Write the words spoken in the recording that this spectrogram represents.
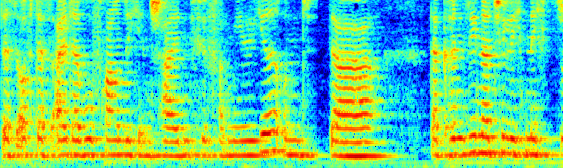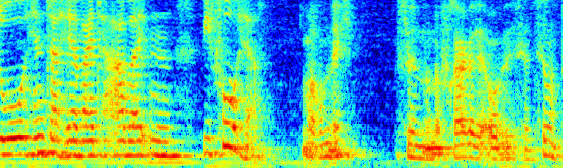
Das ist oft das Alter, wo Frauen sich entscheiden für Familie und da, da können sie natürlich nicht so hinterher weiterarbeiten wie vorher. Warum nicht? Das ist ja nur eine Frage der Organisation.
